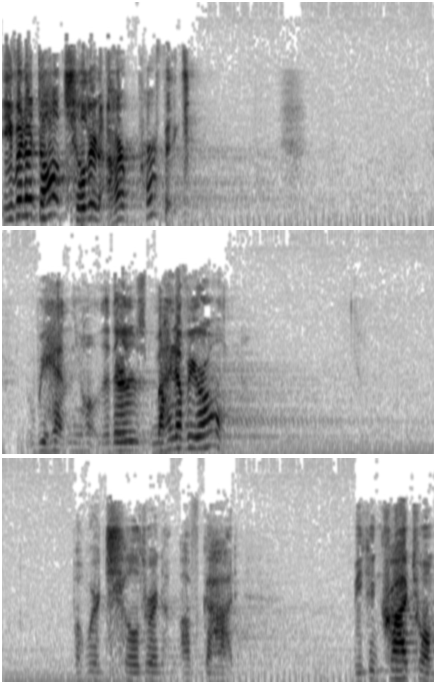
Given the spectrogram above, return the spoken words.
Even adult children aren't perfect. We have, you know, there's mind of your own. But we're children of God. We can cry to Him,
